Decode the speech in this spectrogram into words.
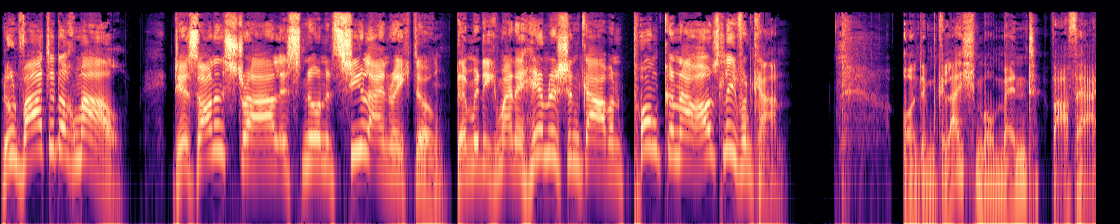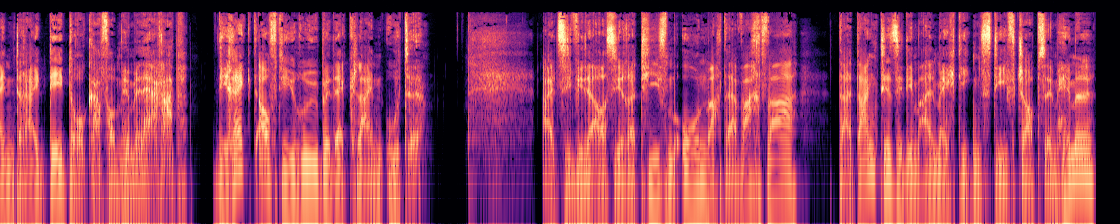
Nun warte doch mal. Der Sonnenstrahl ist nur eine Zieleinrichtung, damit ich meine himmlischen Gaben punktgenau ausliefern kann. und im gleichen Moment warf er einen 3D-Drucker vom Himmel herab, direkt auf die Rübe der kleinen Ute. Als sie wieder aus ihrer tiefen Ohnmacht erwacht war, da dankte sie dem allmächtigen Steve Jobs im Himmel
